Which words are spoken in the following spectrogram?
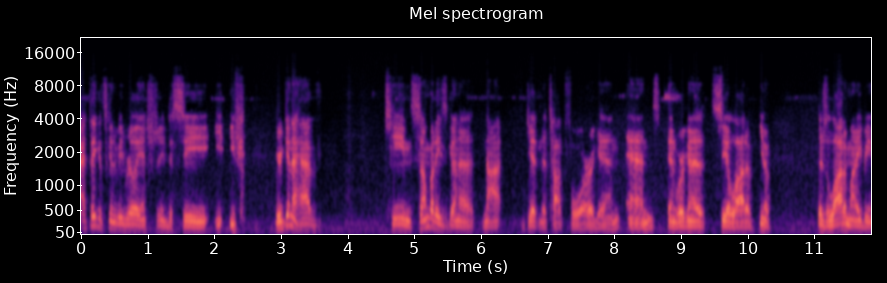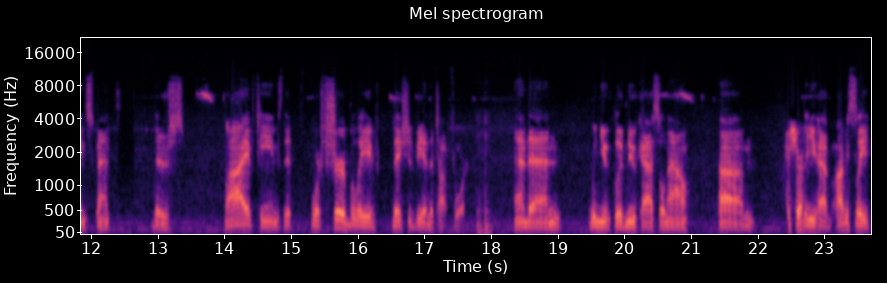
I think it's going to be really interesting to see. You, you're going to have teams. Somebody's going to not get in the top four again, and and we're going to see a lot of you know. There's a lot of money being spent. There's five teams that for sure believe they should be in the top 4 mm-hmm. and then when you include Newcastle now um, For sure. Then you have obviously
